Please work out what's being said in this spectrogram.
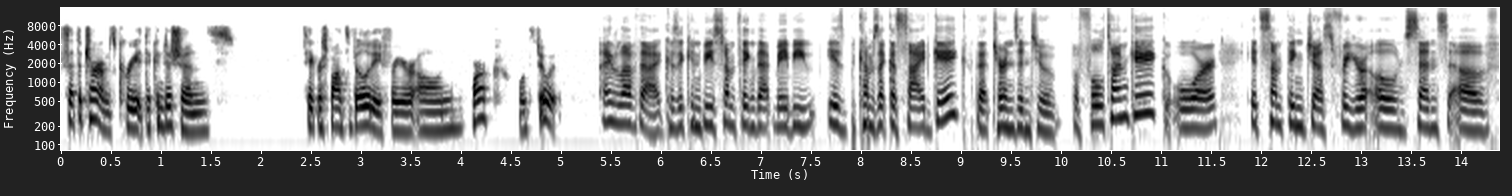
set the terms, create the conditions, take responsibility for your own work. Let's do it. I love that because it can be something that maybe is becomes like a side gig that turns into a full time gig, or it's something just for your own sense of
